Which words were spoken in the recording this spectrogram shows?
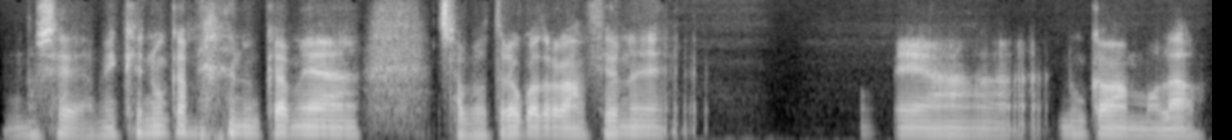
no sé, a mí es que nunca me, nunca me ha, salvo tres o cuatro canciones, me ha, nunca me han molado.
